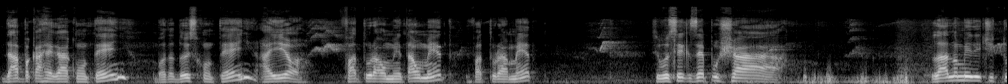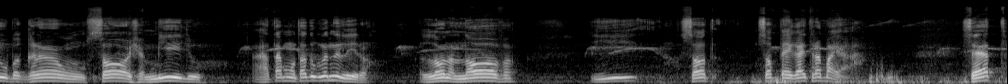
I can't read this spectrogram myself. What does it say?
dá para carregar contêiner. Bota dois contêiner. Aí, ó. Faturar aumenta, aumenta. Faturamento. Se você quiser puxar lá no Meritituba, grão, soja, milho, já tá montado o graneleiro, ó. Lona nova. E só, só pegar e trabalhar. Certo?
